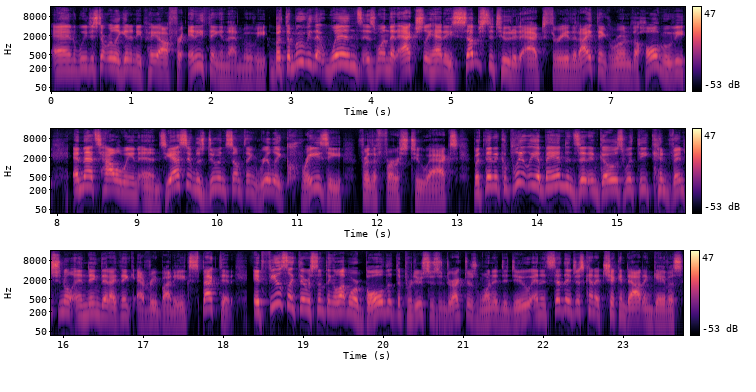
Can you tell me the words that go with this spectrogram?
and we just don't really get any payoff for anything in that movie. But the movie that wins is one that actually had a substituted act three that I think ruined the whole movie, and that's Halloween Ends. Yes, it was doing something really crazy for the first two acts, but then it completely abandons it and goes with the conventional ending that I think everybody expected. It feels like there was something a lot more bold that the producers and directors wanted to do, and instead they just kind of chickened out and gave us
